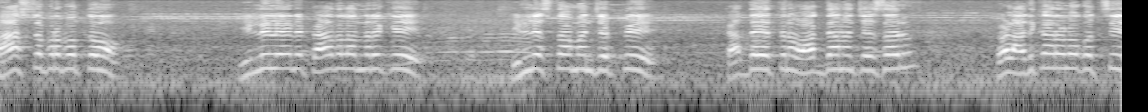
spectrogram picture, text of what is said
రాష్ట్ర ప్రభుత్వం ఇల్లు లేని పేదలందరికీ ఇల్లు ఇస్తామని చెప్పి పెద్ద ఎత్తున వాగ్దానం చేశారు. వాళ్ళ అధికారంలోకి వచ్చి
